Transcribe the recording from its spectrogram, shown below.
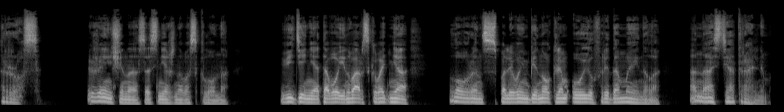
Рос. Женщина со снежного склона. Видение того январского дня. Лоуренс с полевым биноклем Уилфрида Мейнелла. Она с театральным.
